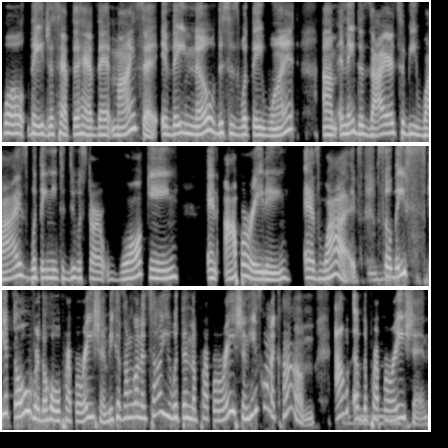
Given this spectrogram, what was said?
Well, they just have to have that mindset. If they know this is what they want um, and they desire to be wise, what they need to do is start walking and operating as wives. Mm-hmm. So they skipped over the whole preparation because I'm going to tell you within the preparation, he's going to come out of the mm-hmm. preparation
